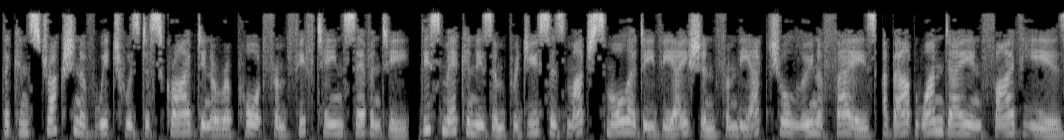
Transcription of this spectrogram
the construction of which was described in a report from 1570, this mechanism produces much smaller deviation from the actual lunar phase about one day in five years.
